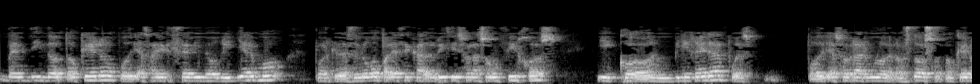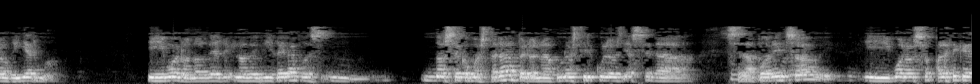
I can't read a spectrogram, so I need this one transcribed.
vendido Toquero, podría salir cedido Guillermo, porque desde luego parece que Aduriz y Sola son fijos y con Viguera pues podría sobrar uno de los dos, o Toquero o Guillermo. Y bueno, lo de, lo de Viguera pues mm, no sé cómo estará, pero en algunos círculos ya se da, se da por hecho y, bueno, eso parece que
